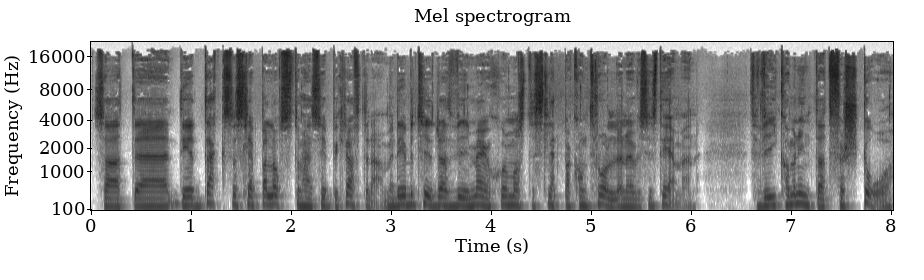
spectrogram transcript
Så att eh, det är dags att släppa loss de här superkrafterna. Men det betyder att vi människor måste släppa kontrollen över systemen. För vi kommer inte att förstå.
